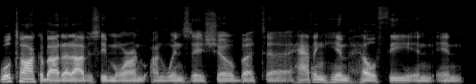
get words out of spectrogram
We'll talk about it obviously more on, on Wednesday's show, but uh, having him healthy and and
